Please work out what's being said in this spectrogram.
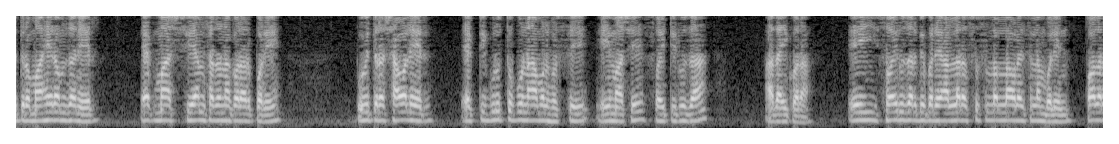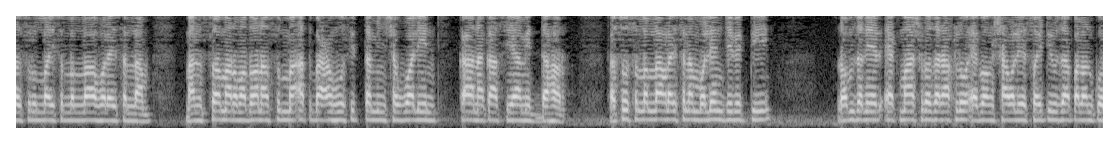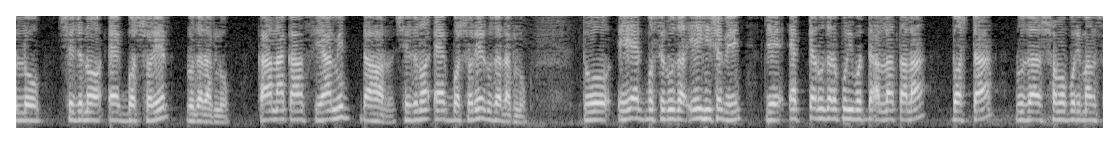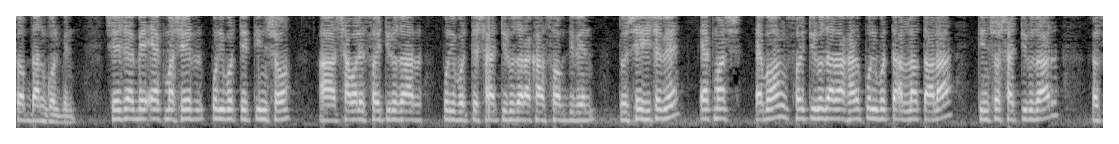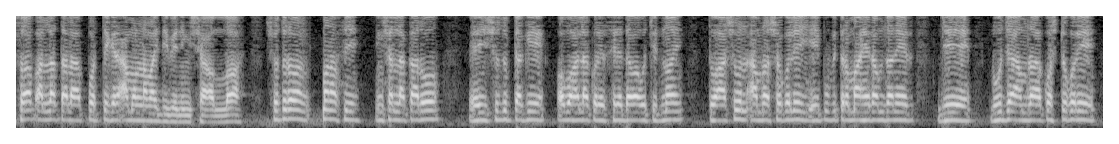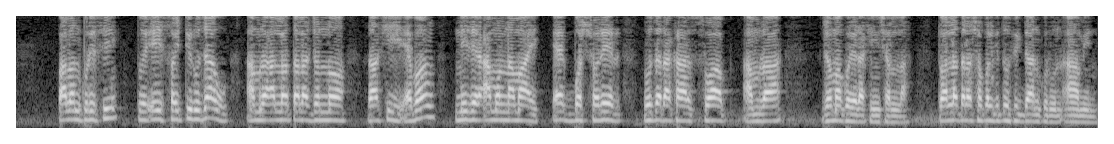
পবিত্র মাহে রমজানের এক মাস সিয়াম সাধনা করার পরে পবিত্র শাওয়ালের একটি গুরুত্বপূর্ণ আমল হচ্ছে এই মাসে ছয়টি রোজা আদায় করা। এই ছয় রোজার ব্যাপারে আল্লাহ রসুল সাল্লাহ আলাইসাল্লাম বলেন কলা রসুল্লাহ সাল্লাহ আলাইসাল্লাম মান সামা রমাদানা সুম্মা আতবাহু সিত্তা মিন শাওয়ালিন কানা কা দাহর। রসুল সাল্লাহ বলেন, যে ব্যক্তি রমজানের এক মাস রোজা রাখল এবং শাওয়ালের ছয়টি রোজা পালন করল সেজন্য এক বৎসরের রোজা রাখল। কানা কা সিয়ামিদ দাহার সেজন্য এক বছরের রোজা রাখল। তো এই এক বছর রোজা এই হিসাবে যে একটা রোজার পরিবর্তে আল্লাহ তালা দশটা রোজার সমপরিমাণ সব দান করবেন। সেই হিসাবে এক মাসের পরিবর্তে তিনশো আর শাওয়ালের ছয়টি রোজার পরিবর্তে ষাটটি রোজা রাখার সব দিবেন। তো সেই হিসাবে এক মাস এবং ছয়টি রোজা রাখার পরিবর্তে আল্লাহ তালা তিনশো ষাটটি রোজার সব আল্লাহ তালা প্রত্যেকের আমল নামায় দিবেন ইনশা আল্লাহ সুতরাং আছে ইনশাল্লাহ কারও এই সুযোগটাকে অবহেলা করে ছেড়ে দেওয়া উচিত নয়। তো আসুন আমরা সকলেই এই পবিত্র মাহে রমজানের যে রোজা আমরা কষ্ট করে পালন করেছি, তো এই ছয়টি রোজাও আমরা আল্লাহ তালার জন্য রাখি এবং নিজের আমল নামায় এক বৎসরের রোজা রাখার সব আমরা জমা করে রাখি ইনশাল্লাহ তো আল্লাহ তালা সকলকে তৌফিক দান করুন, আমিন।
